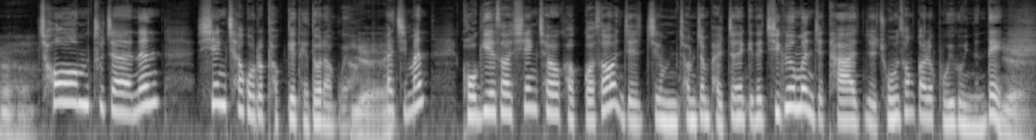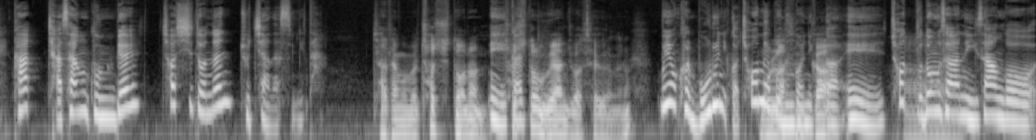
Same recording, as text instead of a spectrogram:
아하. 처음 투자는 시행착오를 겪게 되더라고요. 예. 하지만 거기에서 시행착오를 겪어서 이제 지금 점점 발전했기 때문에 지금은 이제 다 이제 좋은 성과를 보이고 있는데 예. 각 자산 군별 첫 시도는 좋지 않았습니다. 자산군별 첫 시도는 예, 그러니까, 첫 시도는 왜 안 좋았어요 그러면은? 왜냐면 그걸 모르니까 처음 해보는 거니까. 예, 첫 아. 부동산은 이상한 거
